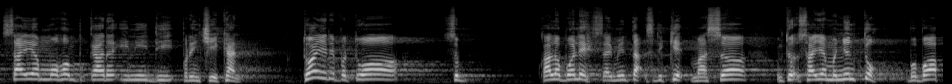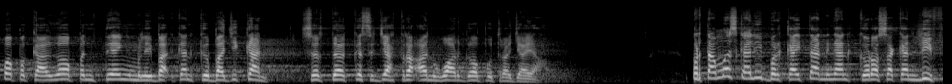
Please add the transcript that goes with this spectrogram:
saya mohon perkara ini diperincikan. Tuan Yang Dipertua, kalau boleh saya minta sedikit masa untuk saya menyentuh beberapa perkara penting melibatkan kebajikan serta kesejahteraan warga Putrajaya. Pertama sekali berkaitan dengan kerosakan lift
